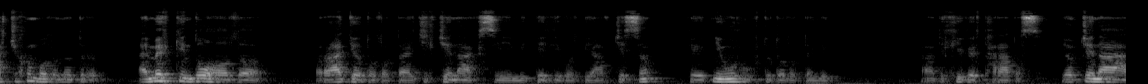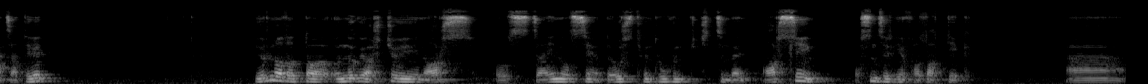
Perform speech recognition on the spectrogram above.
ач охин бол өнөөдөр Америкийн дуу хоолой радиод бол одоо ажиллаж байна гэсэн мэдээллийг бол би авч ирсэн. Тэгээ эдний үр хүүхдүүд бол одоо ингээд дэлхийгээр тараад бас явж байна. За тэгээд ер нь бол одоо өнөөгийн орчин үеийн Орос улс. За энэ улсын одоо өөрсдийнх нь түүхэнд бичигдсэн байна. Оросын усан цэргийн флотыг а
